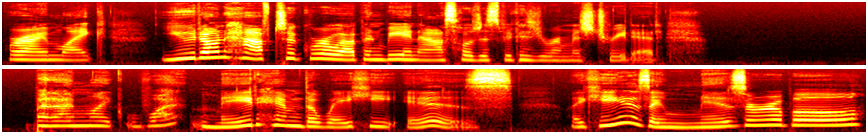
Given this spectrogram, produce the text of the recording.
where I'm like, you don't have to grow up and be an asshole just because you were mistreated. But I'm like, what made him the way he is? Like, he is a miserable,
